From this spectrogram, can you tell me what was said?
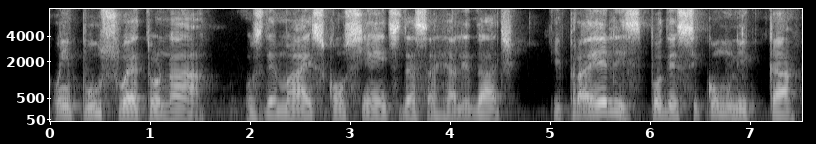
o impulso é tornar os demais conscientes dessa realidade. E para eles poder se comunicar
